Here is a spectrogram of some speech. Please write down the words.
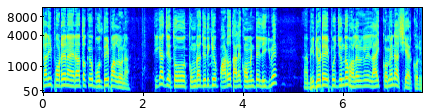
শাড়ি পরে না এরা তো কেউ বলতেই পারল না। ঠিক আছে তো তোমরা যদি কেউ পারো তাহলে কমেন্টে লিখবে। হ্যাঁ, ভিডিওটা এই পর্যন্ত। ভালো লাগলে লাইক কমেন্ট আর শেয়ার করবে।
